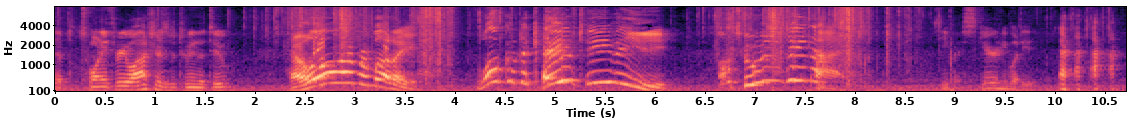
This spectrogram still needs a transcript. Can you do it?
Up to 23 watchers between the two. Hello, everybody! Welcome to Cave TV on Tuesday night. See if I scare anybody.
